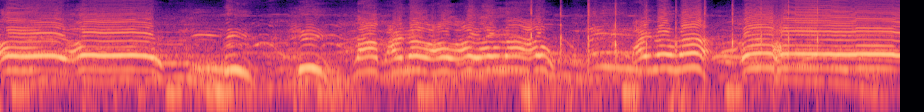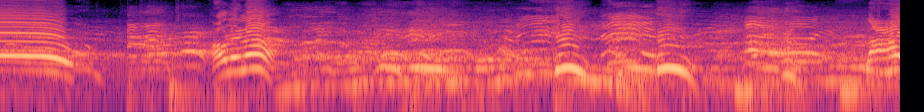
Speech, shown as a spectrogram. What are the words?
เอ้ยเอ้ยดีดีลาไปแล้วเอาเอาเอาละเอาไปแล้วละโอ้โหเอาเลยละดีดีลาเอา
